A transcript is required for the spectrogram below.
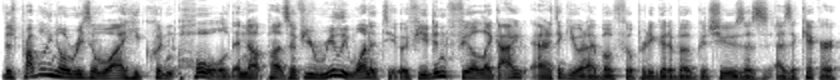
There's probably no reason why he couldn't hold and not punt. So if you really wanted to, if you didn't feel like I, and I think you and I both feel pretty good about Goodshus as as a kicker.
